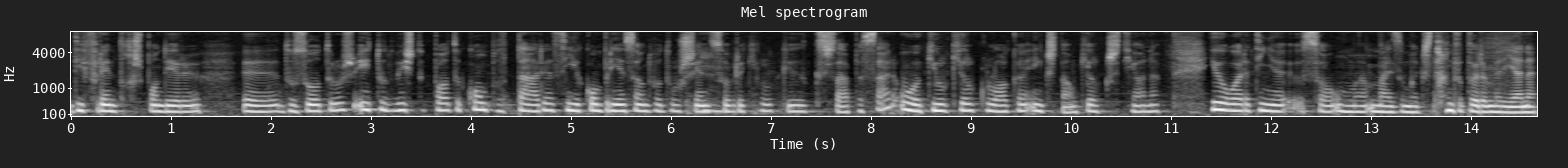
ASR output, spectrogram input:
diferente de responder uh, dos outros e tudo isto pode completar assim a compreensão do adolescente sobre aquilo que, que, se está a passar ou aquilo que ele coloca em questão, que ele questiona. Eu agora tinha só uma mais uma questão, doutora Mariana,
